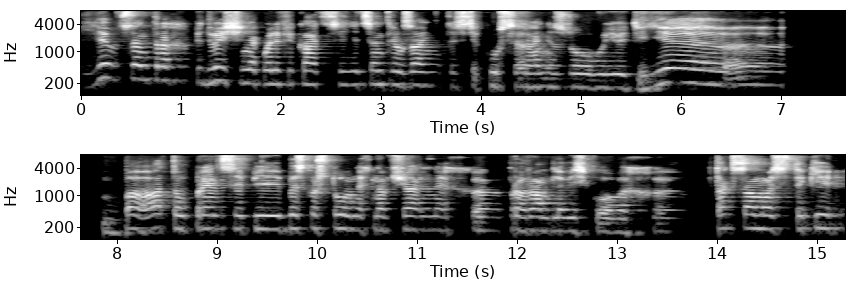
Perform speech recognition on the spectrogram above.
Є в центрах підвищення кваліфікації, центрів зайнятості, курси організовують. Є е, багато, в принципі, безкоштовних навчальних е, програм для військових. Так само ось такі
